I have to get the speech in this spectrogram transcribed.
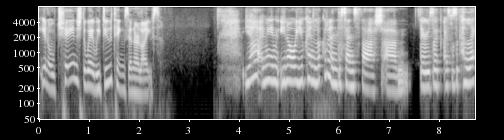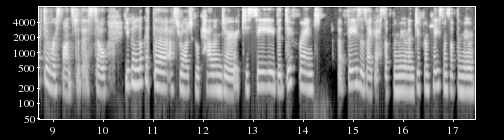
you know, change the way we do things in our lives? Yeah, I mean, you know, you can look at it in the sense that um, there's a, I suppose, a collective response to this. So you can look at the astrological calendar to see the different uh, phases, I guess, of the moon and different placements of the moon.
